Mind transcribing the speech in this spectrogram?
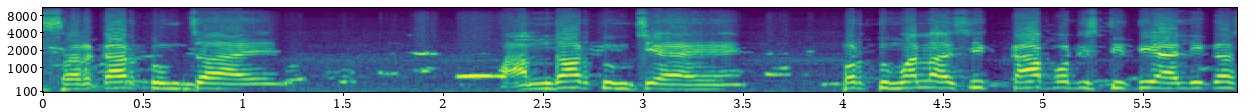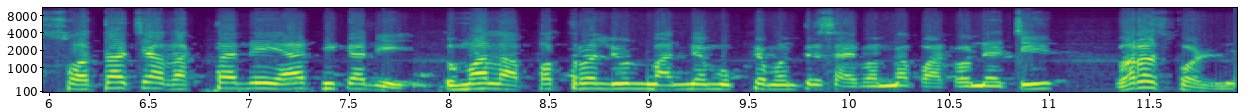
सरकार तुमचं आहे. आमदार तुमचे आहे. पण तुम्हाला अशी का परिस्थिती आली का स्वतःच्या रक्ताने या ठिकाणी तुम्हाला पत्र लिहून मान्य मुख्यमंत्री साहेबांना पाठवण्याची गरज पडली?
